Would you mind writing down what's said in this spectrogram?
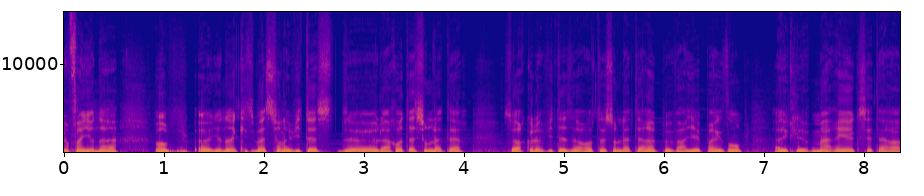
Enfin, il y en a, par exemple, euh, il y en a un qui se base sur la vitesse de la rotation de la Terre. C'est-à-dire que la vitesse de la rotation de la Terre, elle peut varier, par exemple, avec les marées, etc.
